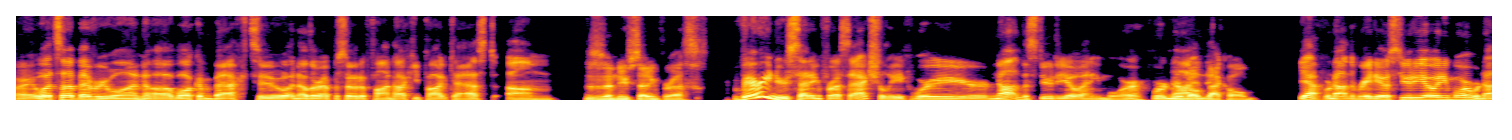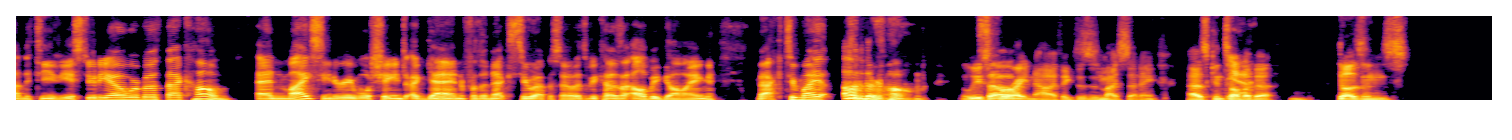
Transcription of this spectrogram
All right, what's up, everyone? Uh, welcome back to another episode of Pond Hockey Podcast. Um, This is a new setting for us. very new setting for us, actually. We're not in the studio anymore. We're We're not both in the, back home. yeah, we're not in the radio studio anymore. We're not in the TV studio. We're both back home. And my scenery will change again for the next two episodes because I'll be going back to my other home. At least So- for right now, I think this is my setting. As can tell Yeah. by the dozens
